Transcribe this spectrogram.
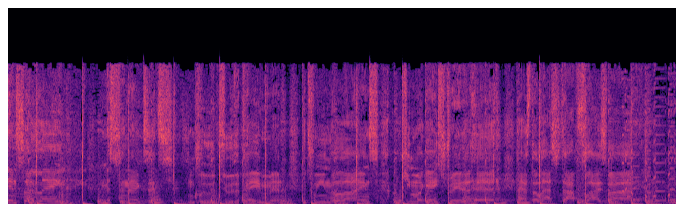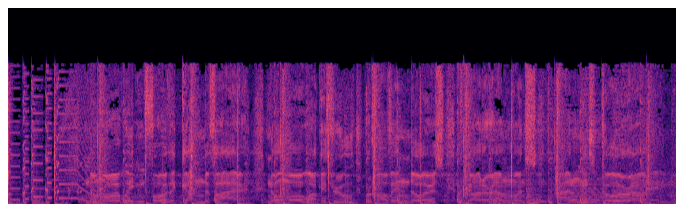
inside lane, missing exits, glued to the pavement. Between the lines, I keep my gaze straight ahead as the last stop flies by. No more waiting for the gun to fire. No more walking through revolving doors. I've gone around once, I don't need to go around anymore.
